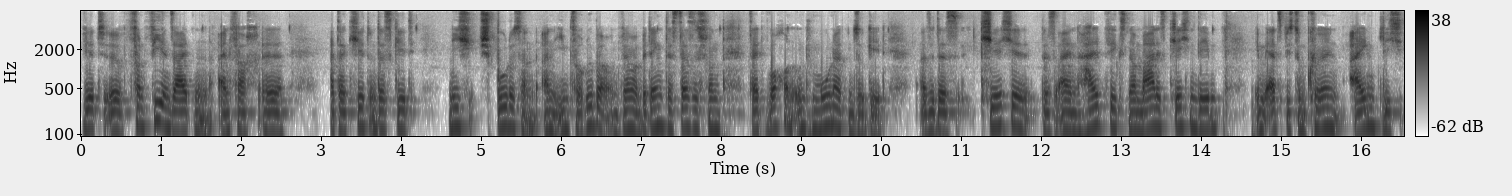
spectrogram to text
wird äh, von vielen Seiten einfach äh, attackiert und das geht nicht spurlos an, an ihm vorüber. Und wenn man bedenkt, dass das schon seit Wochen und Monaten so geht, also dass Kirche, dass ein halbwegs normales Kirchenleben im Erzbistum Köln eigentlich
